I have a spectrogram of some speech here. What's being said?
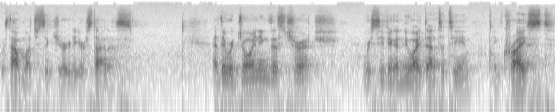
without much security or status. And they were joining this church, receiving a new identity in Christ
